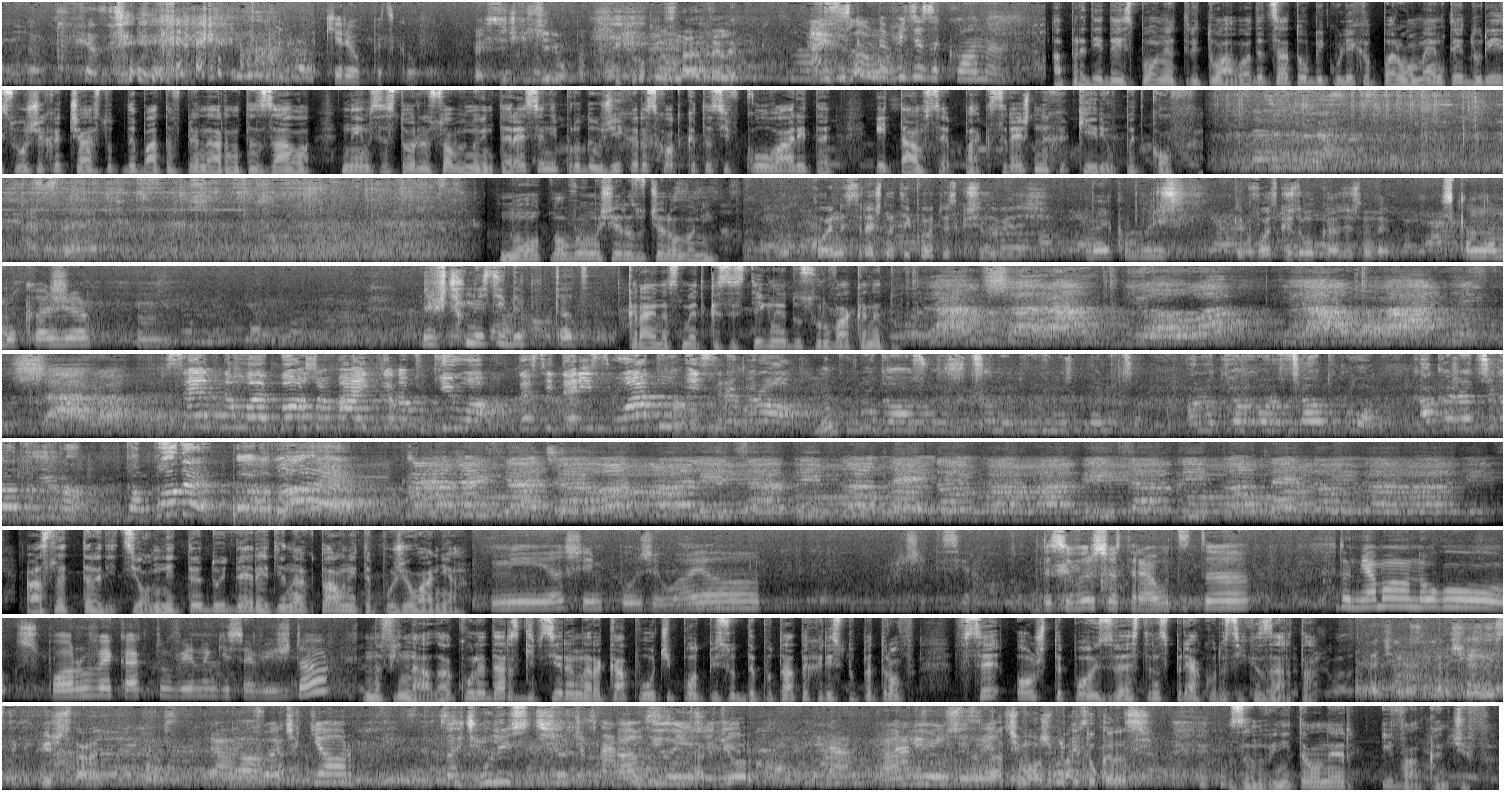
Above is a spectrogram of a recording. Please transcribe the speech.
Кирил Петков. Е, всички Кирил Петков. Друг не знаете ли? Искам да видя закона. А преди да изпълнят ритуала, децата обиколиха парламента и дори изслушаха част от дебата в пленарната зала. Не им се стори особено интересен и продължиха разходката си в кулуарите. И там все пак срещнаха Кирил Петков. Но отново имаше разочаровани. Кой не срещна ти, който искаше да видиш? Бойко Борисов. Какво искаш да му кажеш на него? Искам да му кажа... Защо не си депутат? В крайна сметка се стигна и до сурвакането. Е и сребро. му дава служица, на други му спалица, а на тия хора с цялото коло. Как кажат сега, дружина? А след традиционните дойде рети на актуалните пожелания. Ми, аз ще им пожелая да си вършат работата. Да няма много спорове, както винаги се вижда. На финала Коледар с гипсирана ръка получи подпис от депутата Христо Петров, все още по-известен с прякора си хазарта. Вече решили ли сте какви ще станете? Актьор. Футболист. Актьор. Значи може пак тук да си. За новините Онер Иван Кънчев.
